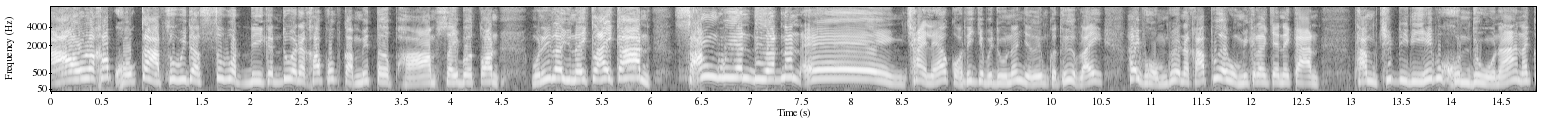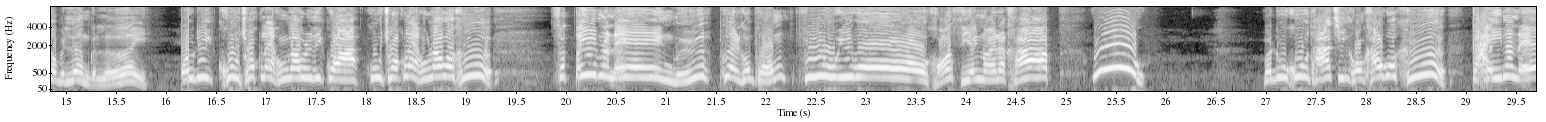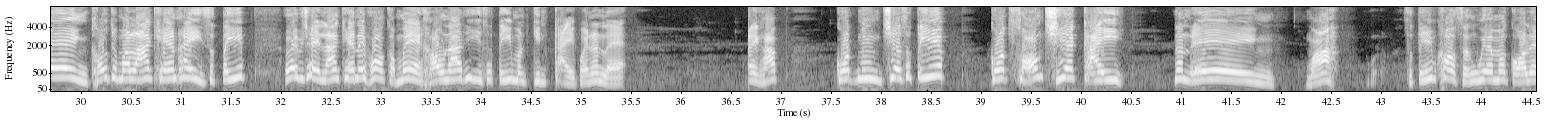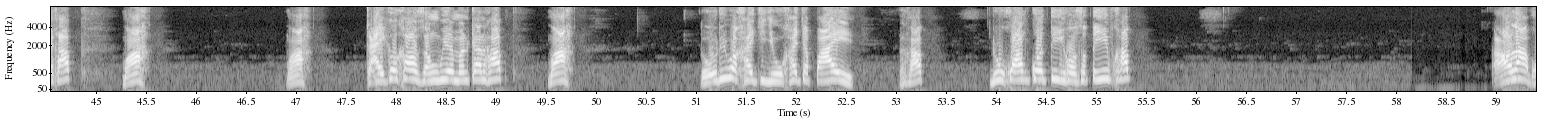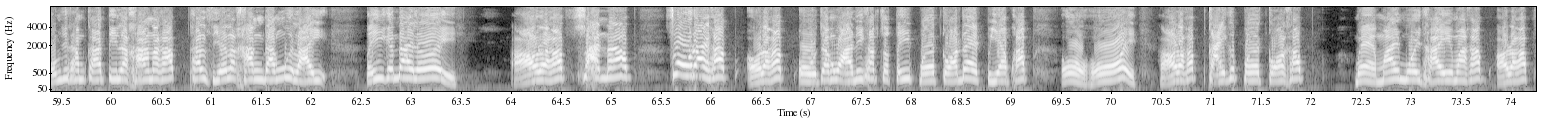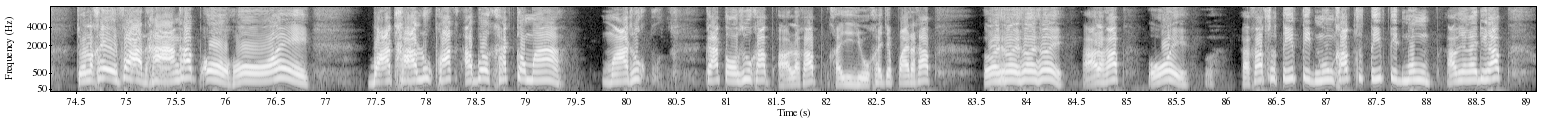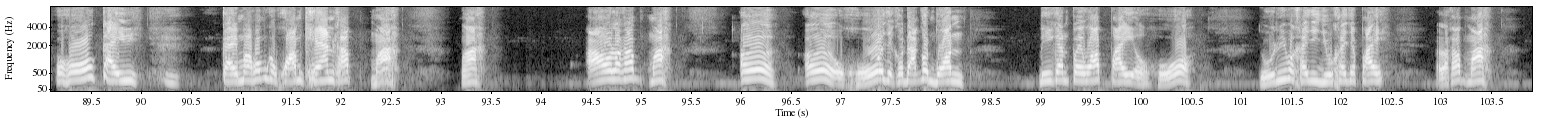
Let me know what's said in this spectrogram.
เอาละครับขอกราบสวีดัสสวัสดีกันด้วยนะครับ พบกับมิสเตอร์พามไซเบอร์ตอน วันนี้เราอยู่ในรายการสังเวียนเดือดนั่นเอง ใช่แล้วก่อนที่จะไปดูนั้นอย่าลืมกระทืบไลค์ให้ผมด้วยนะครับ เพื่อให้ผมมีกำลังใจในการทำคลิปดีๆ ให้พวกคุณดูนะ นั้นก็ไปเริ่มกันเลยเอาดิคู่ชกแรกของเราเลยดีกว่า คู่ชกแรกของเราก็คือสตีมนั่นเอง หรือเพื่อนของผมฟิวอีโวขอเสียงหน่อยนะครับวู้ มาดูคู่ท้าชิงของเขาก็คือ ไก่นั่นเอง เขาจะมาล้างแค้นให้สตีฟเฮ้ยไม่ใช่ล้างแค้นให้พ่อกับแม่เขานะที่สตีฟมันกินไก่ไปนั่นแหละใช่ครับ กดหนึ่งเชียร์สตีฟกดสองเชียร์ไก่ นั่นเอง มาสตีฟเข้าสังเวียนมาก่อนเลยครับมามาไก่ก็เข้าสังเวียนเหมือนกันครับ มาดูดิว่าใครจะอยู่ใครจะไปนะครับ ดูความกวนตีของสตีฟครับ เอาล่ะผมจะทำการตีระฆังนะครับ ท่านเสียงระฆังดังเมื่อไหร่ตีกันได้เลย เอาละครับ สั้นนะครับ สู้ได้ครับ เอาละครับ โอ้จังหวะนี้ครับสตีเปิดก่อนได้เปรียบครับ โอ้โหเอาละครับ ไก่ก็เปิดก่อนครับ แม่ไม้มวยไทยมาครับ เอาละครับจระเข้ฟาดหางครับ โอ้โหบาทาลูกพักอัเบอร์คัตก็มา มาทุกการต่อสู้ครับ เอาละครับ ใครจะอยู่ใครจะไปนะครับ เฮ้ยเฮ้ยเฮ้ยเฮ้ยเอาละครับ โอ้ย นะครับสตีฟติดมุงครับสตีฟติดมุงเอายังไงดีครับ โอ้โห ไก่ไก่มาพร้อมกับความแค้นครับ มามาเอาละครับมา เออ เออโอ้โหอย่าก็ดักก้นบอลดีกันไปวับไปโอ้โหดูนี่ว่าใครจะอยู่ใครจะไปเอาละครับมา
